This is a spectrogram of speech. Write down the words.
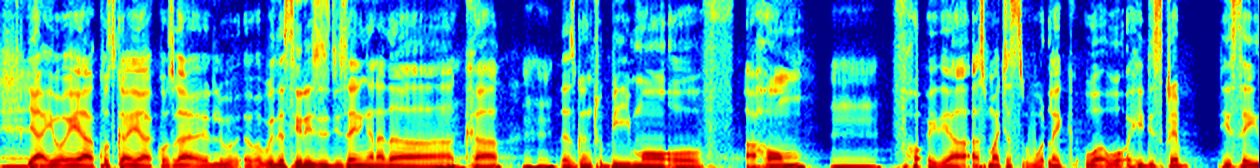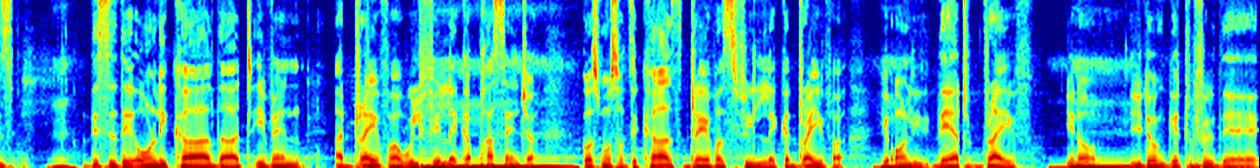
and Yeah, yeah, Koska, yeah, Koska, uh, with the series is designing another mm-hmm. car. Mm-hmm. There's going to be more of a home. Mm. For, yeah, as much as what, like what, what he described, he says mm. this is the only car that even a driver will feel like a mm. passenger. Because most of the cars, drivers feel like a driver. You're mm. only there to drive. You know, you don't get to feel the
